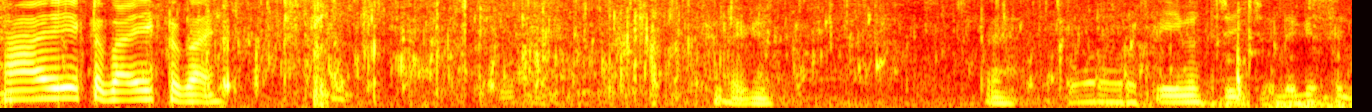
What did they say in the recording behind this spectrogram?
হ্যাঁ এই একটা যায় একটা যায় দেখেন এই মাত্রই চলে গেছিল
